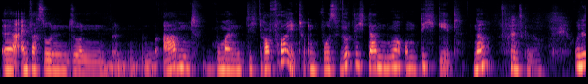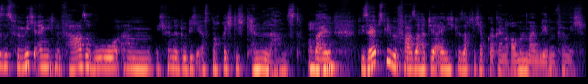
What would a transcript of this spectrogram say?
äh, einfach so ein, so ein Abend, wo man sich drauf freut und wo es wirklich dann nur um dich geht. Ne? Ganz genau. Und es ist für mich eigentlich eine Phase, wo ähm, ich finde, du dich erst noch richtig kennenlernst. Mhm. Weil die Selbstliebephase hat dir eigentlich gesagt, ich habe gar keinen Raum in meinem Leben für mich.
